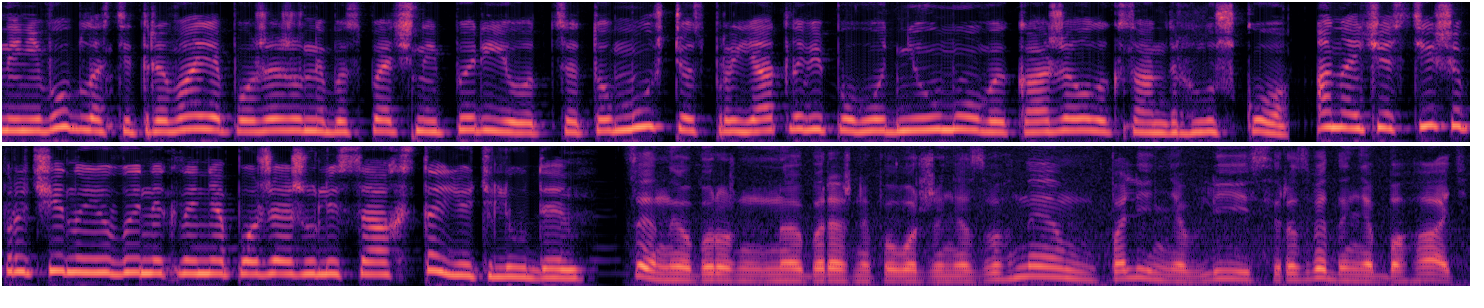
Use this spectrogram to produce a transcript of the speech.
Нині в області триває пожежонебезпечний період. Це тому, що сприятливі погодні умови, каже Олександр Глушко. А найчастіше причиною виникнення пожеж у лісах стають люди. Це необережне, поводження з вогнем, паління в лісі, розведення багать,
